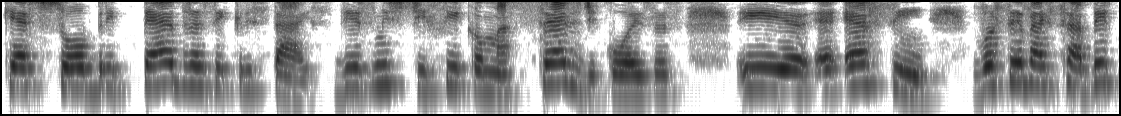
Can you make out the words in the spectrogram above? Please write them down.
que é sobre pedras e cristais. Desmistifica uma série de coisas. E é, é assim, você vai saber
